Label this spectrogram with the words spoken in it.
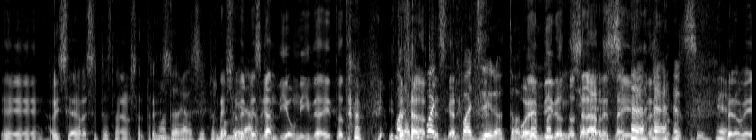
Eh, Alicia, gràcies per estar amb nosaltres. Moltes gràcies per convidar-me. Més Gandia Unida i tota, i bueno, tota la pots, pesca. pots dir-ho tot. Podem no dir-ho tota la retaïda. No? sí. Però bé,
